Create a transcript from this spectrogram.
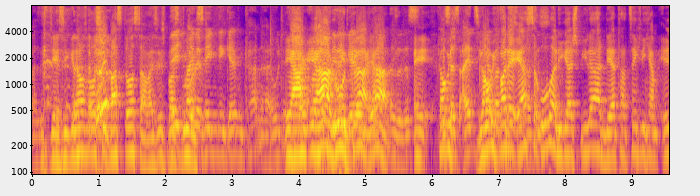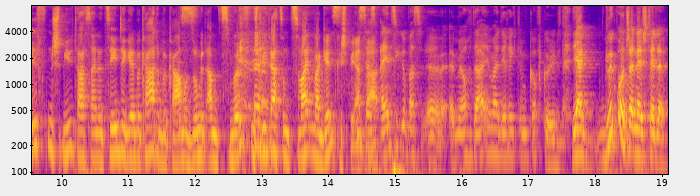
Was, Der sieht genauso aus wie Bas es ist Bas Nee, ich meine wegen den gelben Karten. Holt Ja, ja, gut, klar, ja. Karten. Also das Ey, glaube ist ich, das Einzige, glaub ich was war der ich- erste was ich- Oberligaspieler, der tatsächlich am 11. Spieltag seine 10. gelbe Karte bekam und somit am 12. Spieltag zum zweiten Mal gelb gesperrt Das ist das. Einzige, was äh, mir auch da immer direkt im Kopf geblieben ist. Ja, Glückwunsch an der Stelle.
